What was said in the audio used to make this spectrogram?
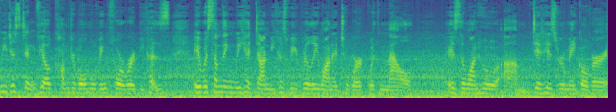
we just didn't feel comfortable moving forward because it was something we had done because we really wanted to work with Mel, is the one who um, did his room makeover.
